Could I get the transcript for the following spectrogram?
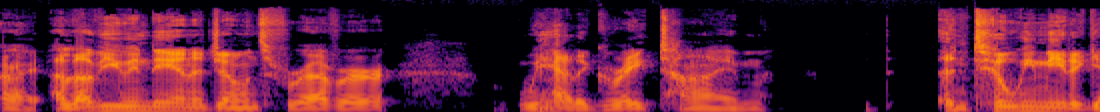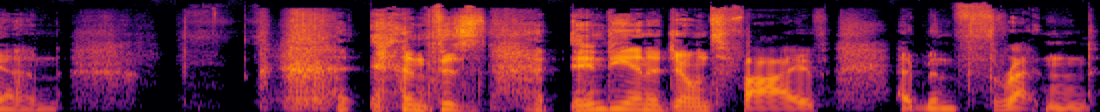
All right, I love you, Indiana Jones, forever. We had a great time until we meet again. and this Indiana Jones 5 had been threatened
